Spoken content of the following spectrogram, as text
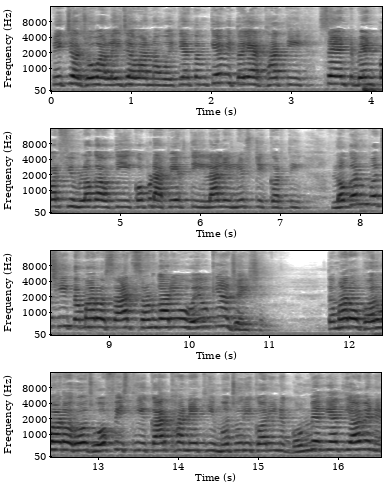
પિક્ચર જોવા લઈ જવાનો હોય, ત્યાં તમે કેવી તૈયાર થતી? સેન્ટ બેન્ડ પરફ્યુમ લગાવતી, કપડાં પહેરતી, લાલી લિપસ્ટિક કરતી. લગ્ન પછી તમારો સાત શણગાર્યો વયો ક્યાં જાય છે? તમારો ઘરવાળો રોજ ઓફિસથી, કારખાનેથી મજૂરી કરીને ગમે ત્યાંથી આવે ને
